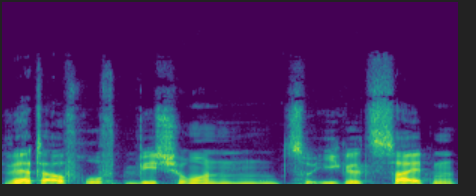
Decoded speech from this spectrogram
Werte aufruft wie schon zu Eagles Zeiten.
